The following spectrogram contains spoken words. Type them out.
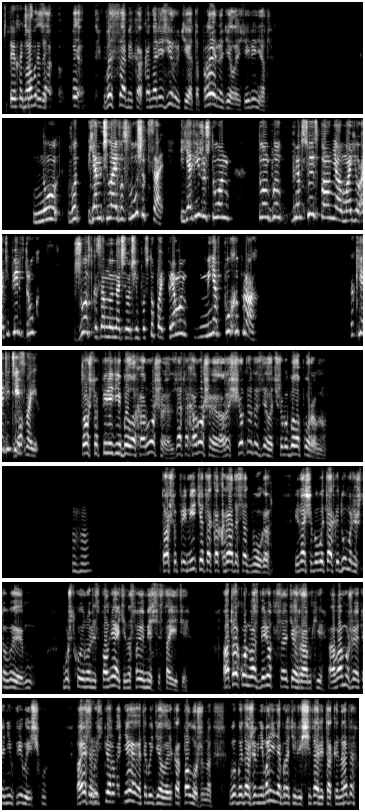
что я хочу ну, а сказать? Вы, вы, вы сами как, анализируете это, правильно делаете или нет? Ну, вот я начала его слушаться, и я вижу, что он, то он был, прям все исполнял мое, а теперь вдруг жестко со мной начал очень поступать, прямо меня в пух и прах. Как я детей Но своих. То, что впереди было хорошее, за это хорошее расчет надо сделать, чтобы было поровну. Угу. Так что примите это как радость от Бога. Иначе бы вы так и думали, что вы мужскую роль исполняете, на своем месте стоите. А так он вас берет с эти рамки, а вам уже это не в привычку. А если вы с первого дня это вы делали, как положено, вы бы даже внимания не обратили, считали так и надо.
